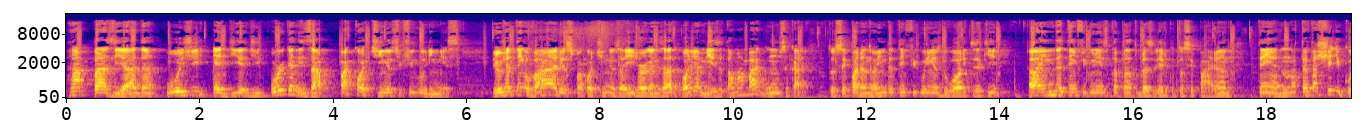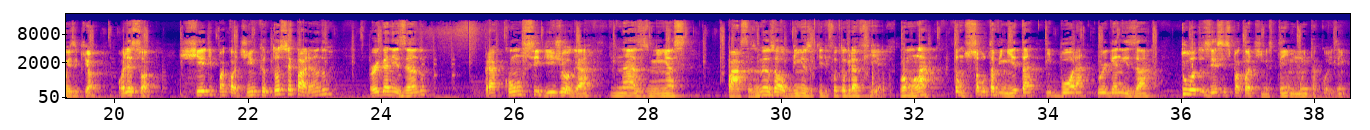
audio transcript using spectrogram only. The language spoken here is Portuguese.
Rapaziada, hoje é dia de organizar pacotinhos de figurinhas. Eu já tenho vários pacotinhos aí já organizados. Olha a mesa, tá uma bagunça, cara. Tô separando, ainda tem figurinhas do Oryx aqui. Ainda tem figurinhas do Campeonato Brasileiro que eu tô separando. Tem, até tá cheio de coisa aqui, ó. Olha só, cheio de pacotinho que eu tô separando, organizando para conseguir jogar nas minhas pastas, nos meus albinhos aqui de fotografia. Vamos lá? Então solta a vinheta e bora organizar todos esses pacotinhos. Tem muita coisa, hein?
